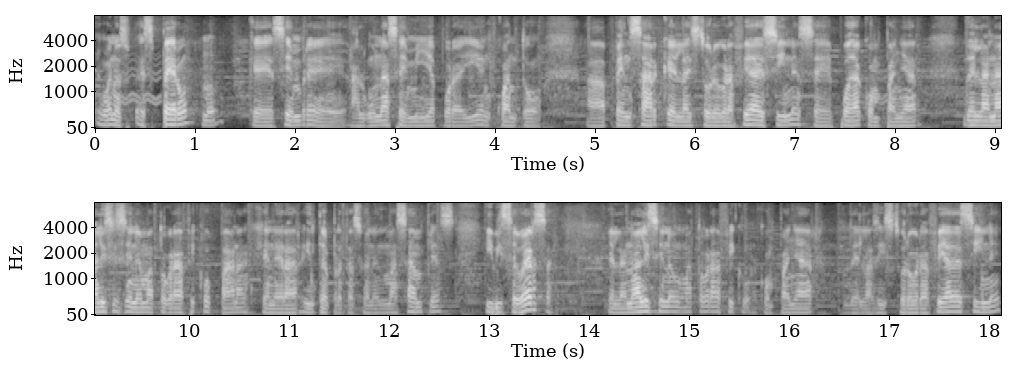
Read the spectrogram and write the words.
bueno, espero ¿no? que siembre alguna semilla por ahí en cuanto a pensar que la historiografía de cine se puede acompañar del análisis cinematográfico para generar interpretaciones más amplias y viceversa el análisis cinematográfico, acompañar de la historiografía de cine,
